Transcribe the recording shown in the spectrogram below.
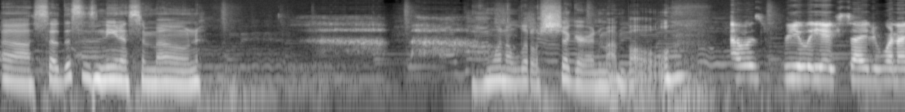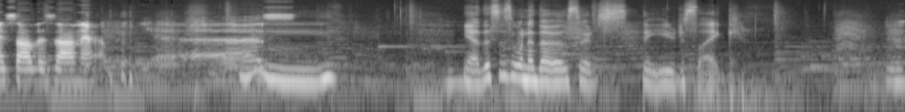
Uh, so this is Nina Simone. I want a little sugar in my bowl. I was really excited when I saw this on there. I'm like, yes. Mm. Yeah, this is one of those that you just like. Mm.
